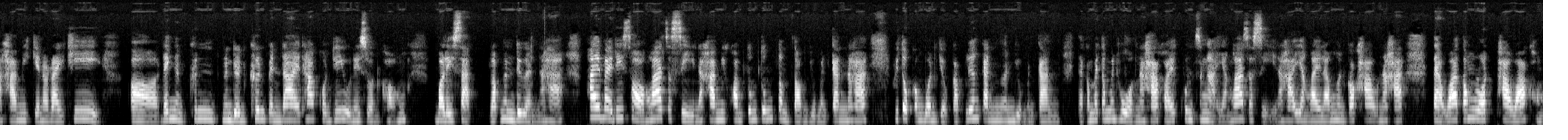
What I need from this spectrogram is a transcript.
นะคะ มีเกณฑ์อะไรที่ได้เงินขึ้นเงินเดือนขึ้นเป็นได้ ถ้าคนที่อยู่ในส่วนของบริษัทรับเงินเดือนนะคะไพ่ใบที่ 2 ราชสีนะคะ มีความตุ้มตุ้มต่อมต่อมอยู่เหมือนกันนะคะวิตกกังวลเกี่ยวกับเรื่องการเงินอยู่เหมือนกัน แต่ก็ไม่ต้องเป็นห่วงนะคะ ขอให้คุณสง่าอย่างราชสีนะคะ อย่างไรแล้วเงินก็เข้านะคะ แต่ว่าต้องลดภาวะของ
